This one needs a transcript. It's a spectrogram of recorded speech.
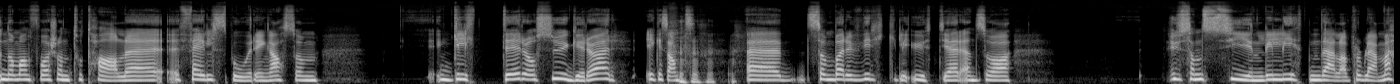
Når man får sånne totale feilsporinger som glitter og sugerør, ikke sant? Eh, Som bare virkelig utgjør en så usannsynlig liten del av problemet.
